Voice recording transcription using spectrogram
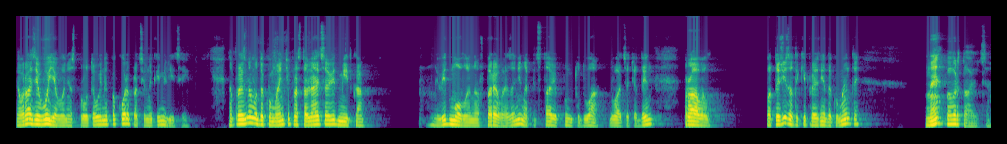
В разі виявлення спротиву і непокори працівники міліції. На проїзному документі проставляється відмітка відмовлена в перевезенні на підставі пункту 2.21 правил. Платежі за такі проїзні документи не повертаються.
